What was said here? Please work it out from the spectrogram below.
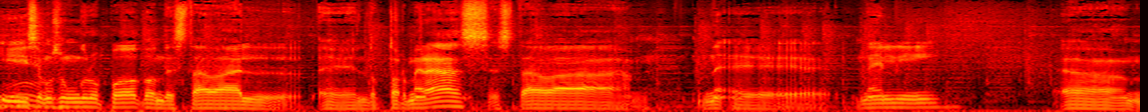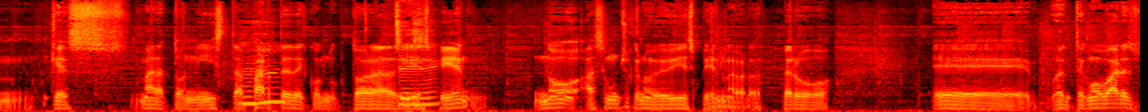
Y uh. hicimos un grupo donde estaba el, doctor Meraz, estaba Nelly, um, que es maratonista, parte de conductora de ESPN. No, hace mucho que no veo ESPN, la verdad, pero eh, bueno, tengo varios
